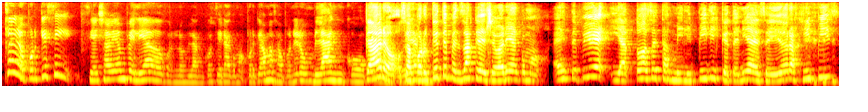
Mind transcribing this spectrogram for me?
Claro, porque si, si ya habían peleado con los blancos, era como, ¿por qué vamos a poner a un blanco? Claro, o sea, ¿por qué te pensás que llevarían como a este pibe y a todas estas milipilis que tenía de seguidoras hippies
